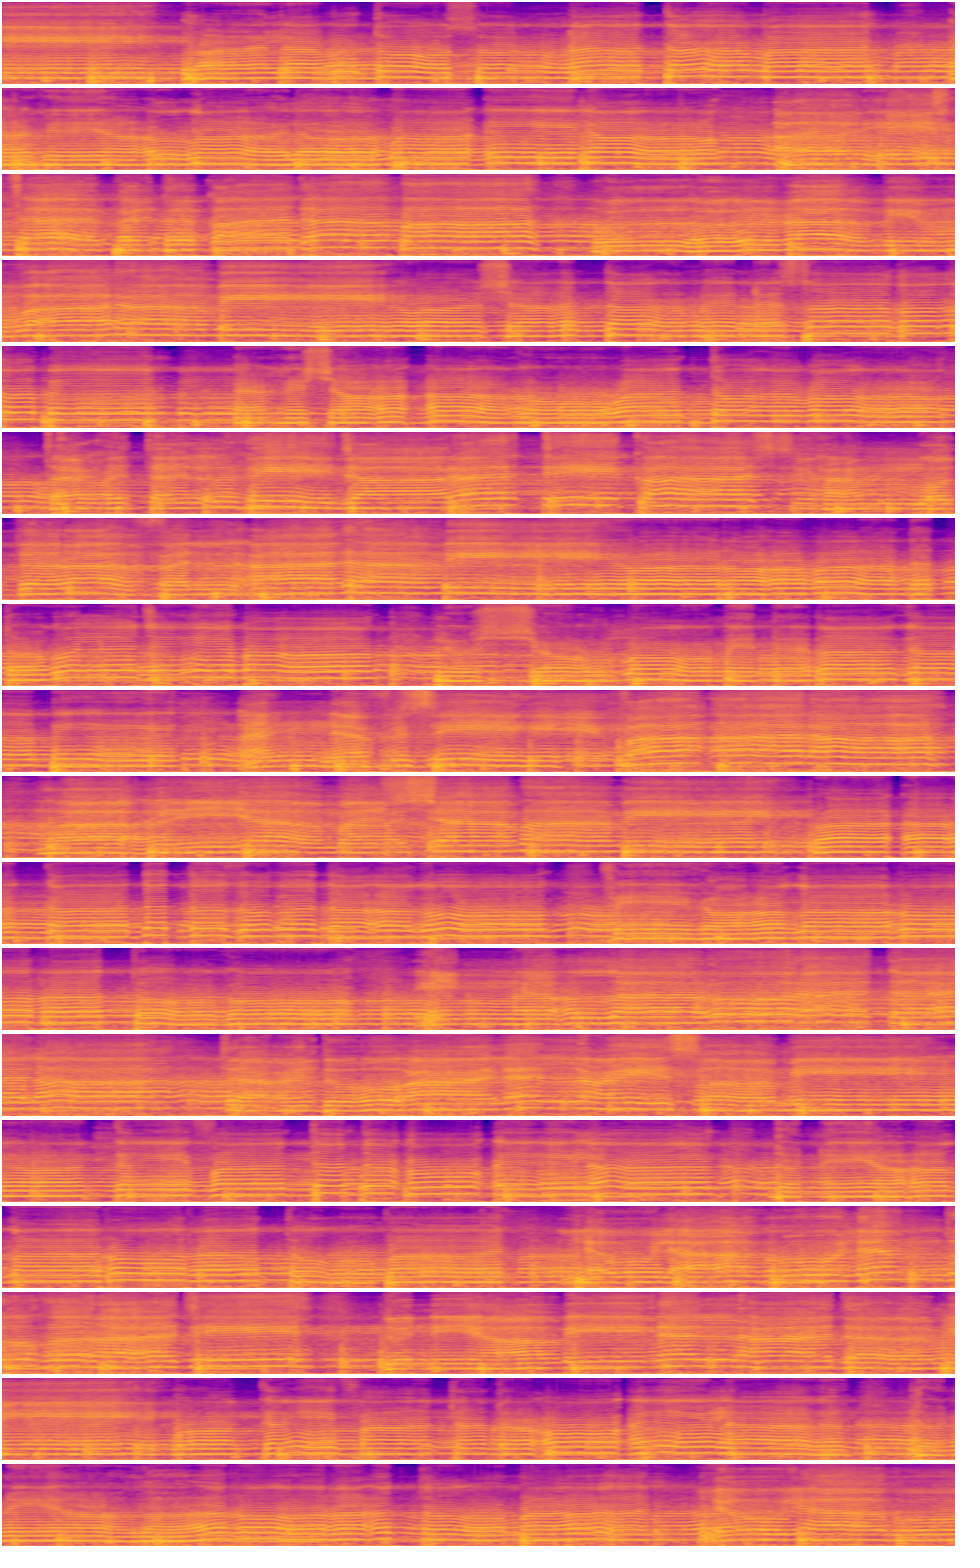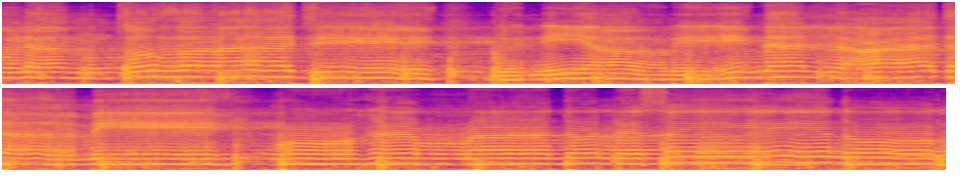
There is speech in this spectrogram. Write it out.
ظلمت سنة من أحيا الله لا ما إله أن استبت قدما كل وشد من صغب أخشاءه والطغى تحت الحجارة كاسحا مترف الآدم وراودته الشم من ذهبي عن نفسه فأراها أيام وأكادت زغده فيها ضرورته إن الضرورة لا تعدو على العصام. وكيف تدعو إلى دنيا ضرورة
